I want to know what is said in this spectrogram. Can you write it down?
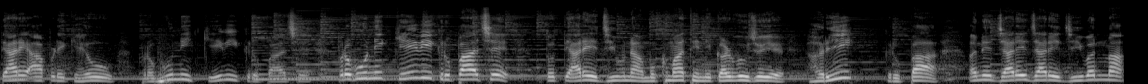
ત્યારે આપણે કહેવું, પ્રભુની કેવી કૃપા છે? પ્રભુની કેવી કૃપા છે? તો ત્યારે જીવના મુખમાંથી નીકળવું જોઈએ, હરી કૃપા. અને જ્યારે જ્યારે જીવનમાં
